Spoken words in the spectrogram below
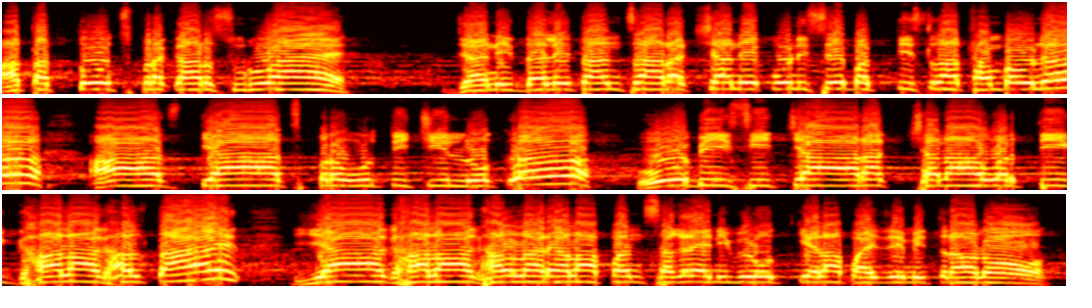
आता तोच प्रकार सुरू आहे. ज्यांनी दलितांचं आरक्षण एकोणीसशे बत्तीस ला थांबवलं आज त्याच प्रवृत्तीची लोक ओबीसीच्या आरक्षणावरती घाला घालतायत. या घाला घालणाऱ्याला आपण सगळ्यांनी विरोध केला पाहिजे मित्रांनो.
